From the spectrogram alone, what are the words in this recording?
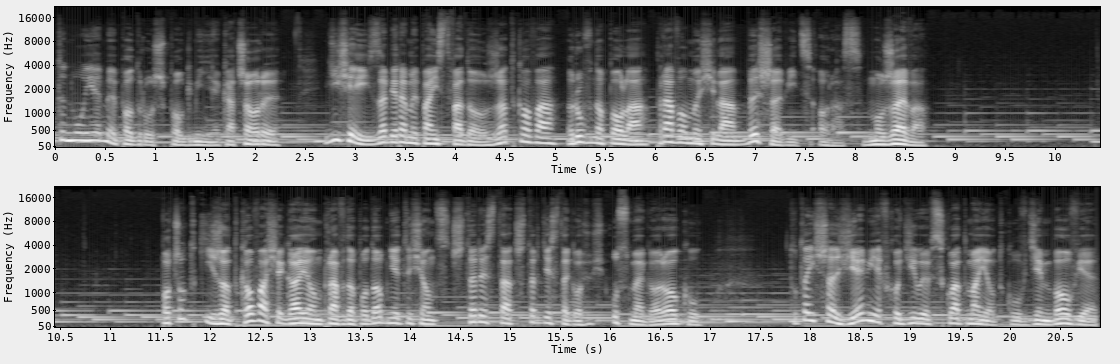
Kontynuujemy podróż po gminie Kaczory. Dzisiaj zabieramy Państwa do Rzadkowa, Równopola, Prawomyśla, Byszewic oraz Morzewa. Początki Rzadkowa sięgają prawdopodobnie 1448 roku. Tutejsze ziemie wchodziły w skład majątku w Dziębowie.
